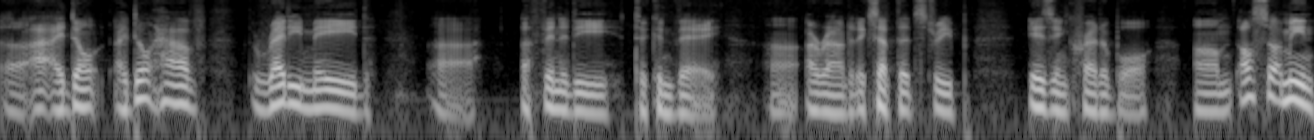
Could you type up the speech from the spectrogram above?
uh, I, I don't. I don't have ready-made uh, affinity to convey uh, around it, except that Streep is incredible. Um, also, I mean,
